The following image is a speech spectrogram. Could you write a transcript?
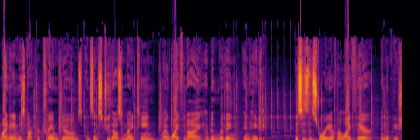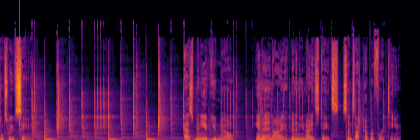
My name is Dr. Tram Jones, and since 2019, my wife and I have been living in Haiti. This is the story of our life there and the patients we've seen. As many of you know, Hannah and I have been in the United States since October 14.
